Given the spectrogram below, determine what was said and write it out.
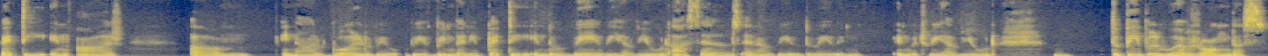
petty in our um, in our worldview. We've been very petty in the way we have viewed ourselves and our view, the way in, in which we have viewed the people who have wronged us.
